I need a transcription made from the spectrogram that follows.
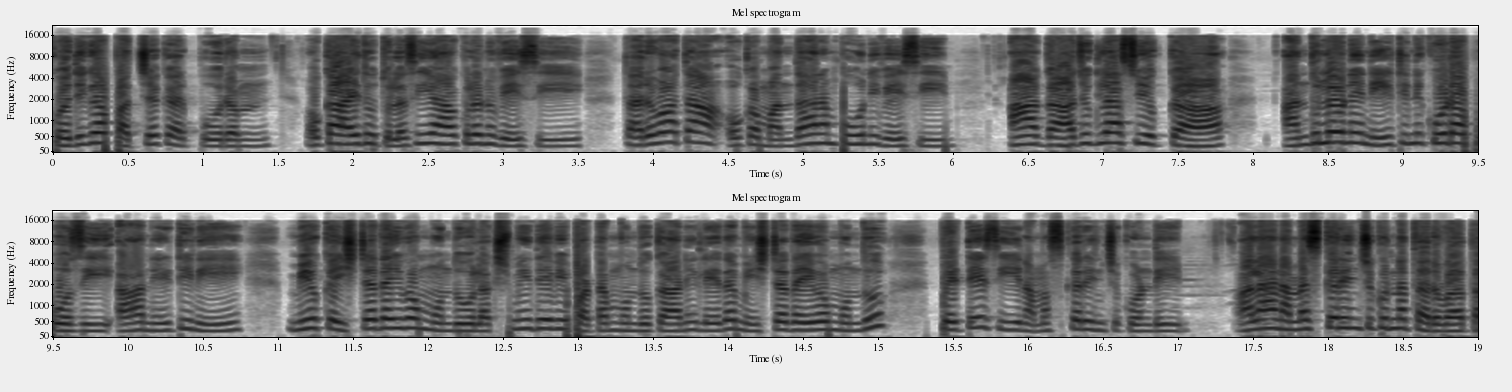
కొద్దిగా పచ్చకర్పూరం ఒక ఐదు తులసి ఆకులను వేసి తరువాత ఒక మందారం పువ్వుని వేసి ఆ గాజు గ్లాసు యొక్క అందులోనే నీటిని కూడా పోసి ఆ నీటిని మీ యొక్క ఇష్టదైవం ముందు లక్ష్మీదేవి పటం ముందు కానీ లేదా మీ ఇష్టదైవం ముందు పెట్టేసి నమస్కరించుకోండి. అలా నమస్కరించుకున్న తర్వాత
